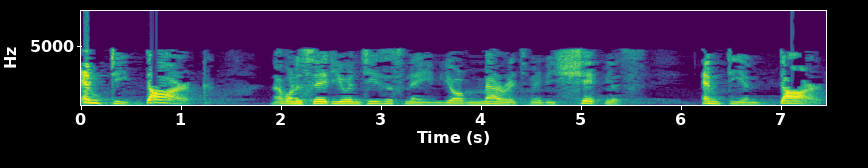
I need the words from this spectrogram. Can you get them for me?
empty, dark. I want to say to you in Jesus' name, your marriage may be shapeless, empty, and dark.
